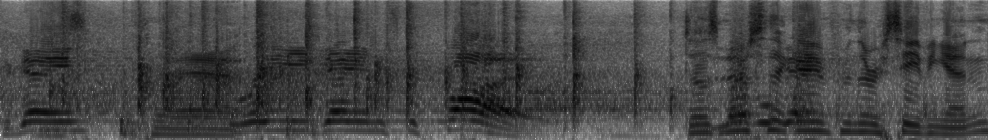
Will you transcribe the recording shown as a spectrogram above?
the game, Claire three games to five. Does most of that game from the receiving end.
